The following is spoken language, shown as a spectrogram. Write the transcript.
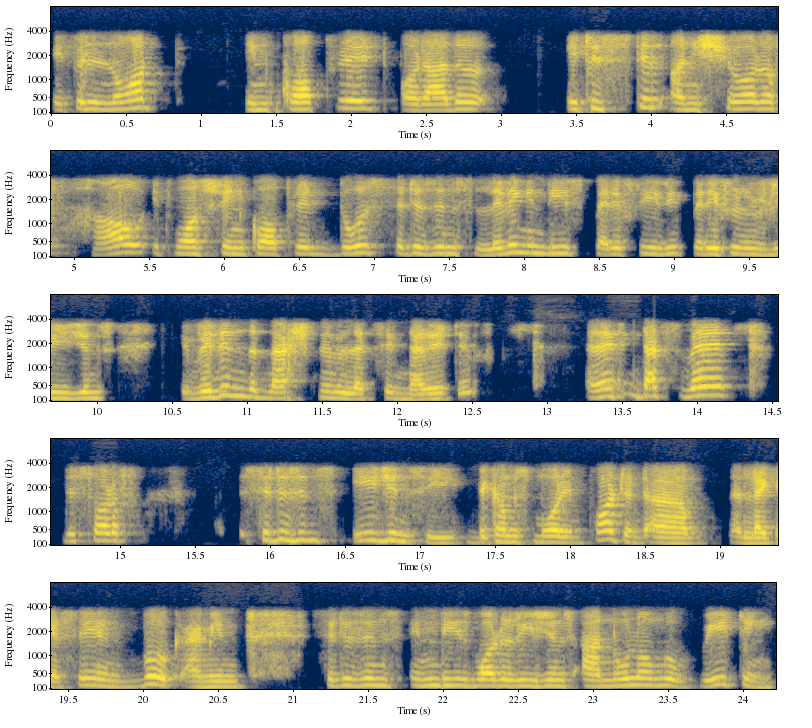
it will not incorporate or rather it is still unsure of how it wants to incorporate those citizens living in these periphery, peripheral regions within the national, let's say, narrative. And I think that's where this sort of citizens agency becomes more important. Um, like I say in the book, I mean, citizens in these border regions are no longer waiting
